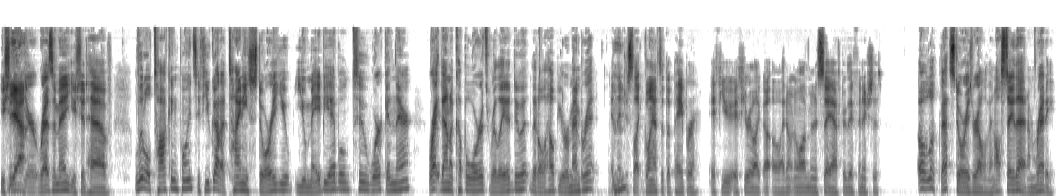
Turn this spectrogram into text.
You should have your resume. You should have little talking points. If you've got a tiny story you you may be able to work in there. Write down a couple words related to it that'll help you remember it, and then Mhm. just like glance at the paper. If you if you're like, uh oh, I don't know what I'm going to say after they finish this. Oh look, that story's relevant. I'll say that. I'm ready.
